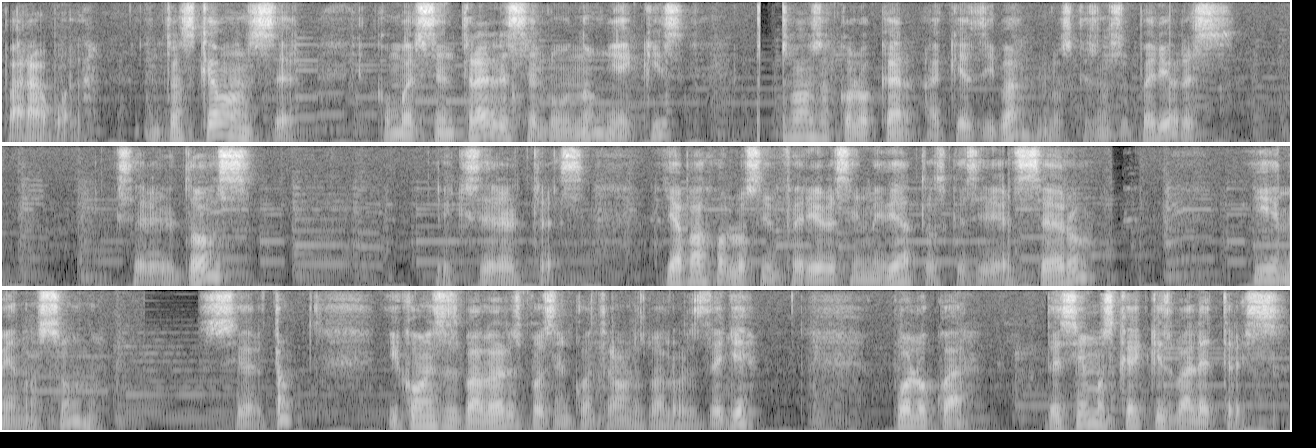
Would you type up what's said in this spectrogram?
parábola. Entonces, ¿qué vamos a hacer? Como el central es el 1 en x, vamos a colocar aquí arriba los que son superiores. X sería el 2 y x sería el 3. Y abajo los inferiores inmediatos, que sería el 0 y el menos 1. ¿Cierto? Y con esos valores pues encontramos los valores de y. Por lo cual, decimos que x vale 3.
